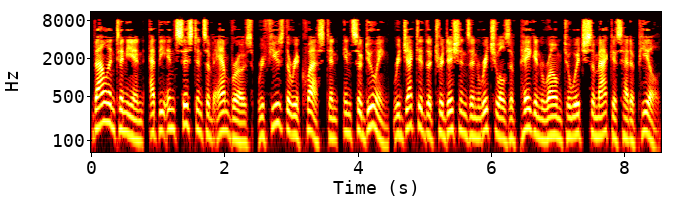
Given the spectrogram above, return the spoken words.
Valentinian, at the insistence of Ambrose, refused the request and, in so doing, rejected the traditions and rituals of pagan Rome to which Symmachus had appealed.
